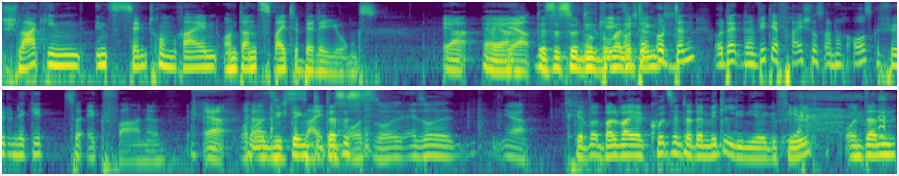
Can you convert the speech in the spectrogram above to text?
schlag ihn ins Zentrum rein und dann zweite Bälle, Jungs. Ja, ja, ja, Ja. Das ist so, die, wo Okay, man sich und, dann, denkt, und, dann, und dann, dann wird der Freischuss auch noch ausgeführt und der geht zur Eckfahne. ja, wo man sich denkt, das ist, so, also, ja. Der Ball war ja kurz hinter der Mittellinie gefühlt und dann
